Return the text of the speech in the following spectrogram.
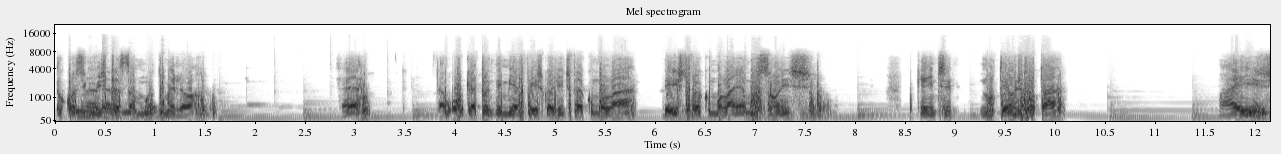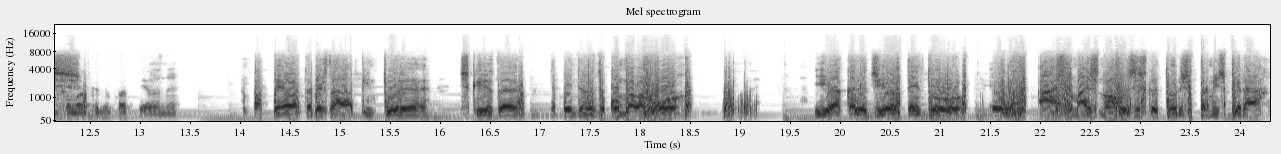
Eu consegui me expressar muito melhor. É. Então, o que a pandemia fez com a gente foi acumular texto, foi acumular emoções que a gente não tem onde botar. Mas. coloca no papel, né? No papel, através da pintura, escrita, dependendo de como ela for, e a cada dia eu tento, eu acho mais novos escritores para me inspirar,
